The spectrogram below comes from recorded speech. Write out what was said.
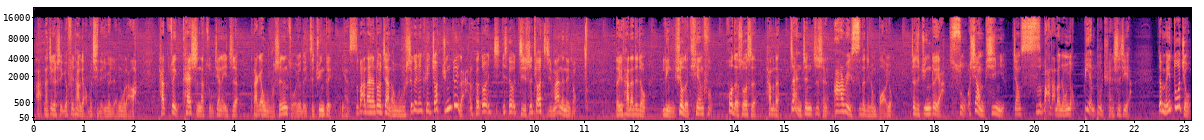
啊！那这个是一个非常了不起的一个人物了啊！他最开始呢，组建了一支大概五十人左右的一支军队。你看斯巴达人都是这样的，五十个人可以叫军队了，都是几有几十挑几万的那种。对于他的这种。领袖的天赋，或者说是他们的战争之神阿瑞斯的这种保佑，这支军队啊所向披靡，将斯巴达的荣耀遍布全世界啊！这没多久，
